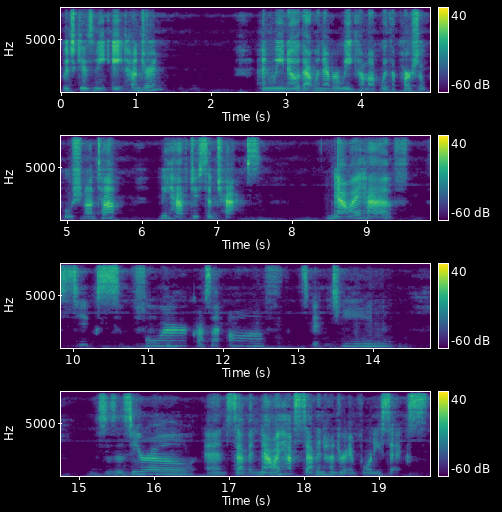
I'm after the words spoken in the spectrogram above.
which gives me 800. And we know that whenever we come up with a partial quotient on top, we have to subtract. Now I have 6, 4, cross that off, that's 15. This is a 0, and 7. Now I have 746.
